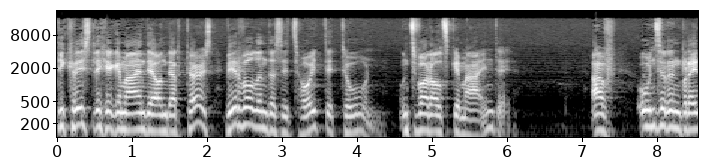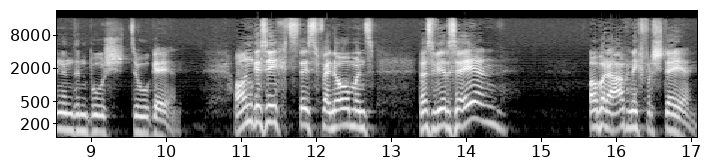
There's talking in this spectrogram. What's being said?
Die christliche Gemeinde an der Tös, wir wollen das jetzt heute tun. Und zwar als Gemeinde. Auf unseren brennenden Busch zugehen angesichts des Phänomens, das wir sehen, aber auch nicht verstehen.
